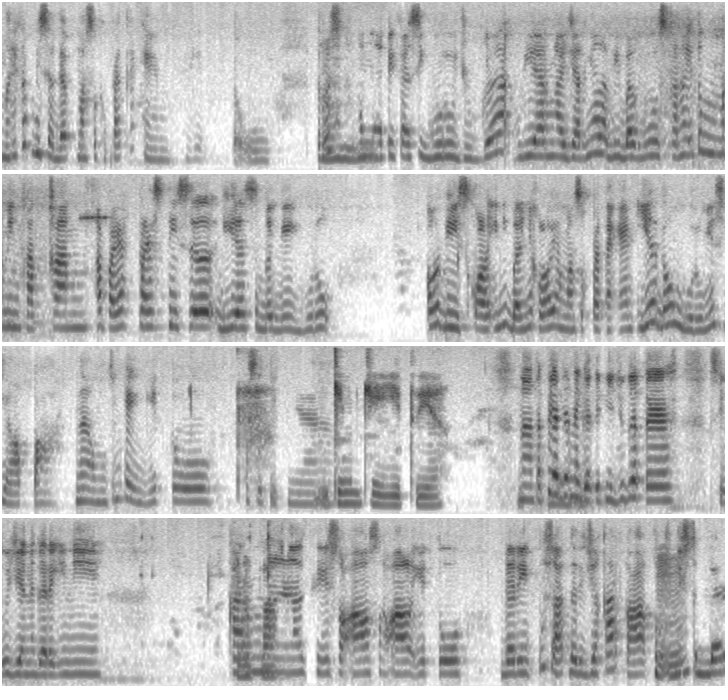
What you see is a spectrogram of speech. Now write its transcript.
mereka bisa masuk ke PTN gitu. Terus hmm. memotivasi guru juga biar ngajarnya lebih bagus karena itu meningkatkan apa ya prestise dia sebagai guru. Oh di sekolah ini banyak loh yang masuk PTN. Iya dong gurunya siapa? Nah mungkin kayak gitu positifnya. Mungkin kayak gitu ya. Nah tapi hmm. ada negatifnya juga teh si ujian negara ini. Karena Kenapa? si soal-soal itu dari pusat dari Jakarta terus mm -hmm. disebar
